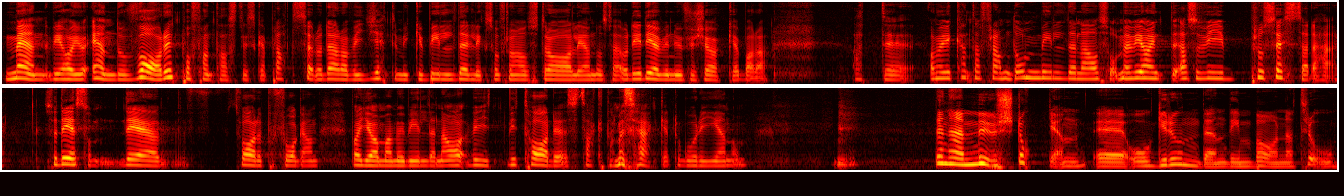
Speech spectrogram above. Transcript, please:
Men vi har ju ändå varit på fantastiska platser och där har vi jättemycket bilder liksom från Australien och så här. Och det är det vi nu försöker bara att eh, ja, men vi kan ta fram de bilderna och så. Men vi har inte, alltså vi processar det här. Så det är, som, det är svaret på frågan, vad gör man med bilderna? Ja, vi, vi tar det sakta men säkert och går igenom. Mm. Den här murstocken eh, och grunden, din barnatro.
